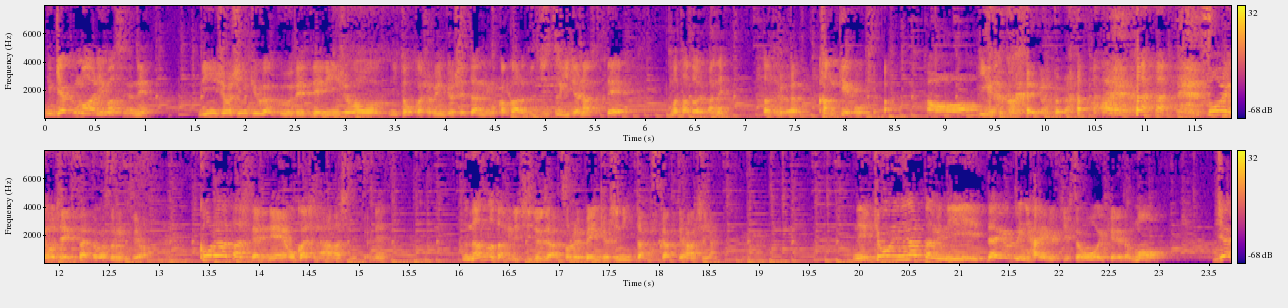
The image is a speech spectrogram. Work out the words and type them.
で逆もありますよね臨床鍼灸学出て臨床に特化した勉強してたにもかかわらず実技じゃなくて、まあ、例えばね例えば関係法規とか。医学概論とか、はそういうのを教えてたりとかするんですよ。これは確かにねおかしな話ですよね。何のために指導じゃあそれ勉強しに行ったんですかっていう話やん。ね、教員になるために大学院に入るっていう人が多いけれどもじゃあ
